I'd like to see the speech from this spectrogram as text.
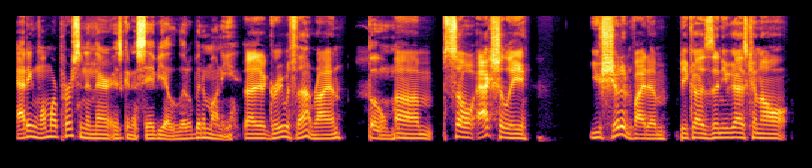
Adding one more person in there is going to save you a little bit of money. I agree with that, Ryan. Boom. Um, so actually, you should invite him because then you guys can all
